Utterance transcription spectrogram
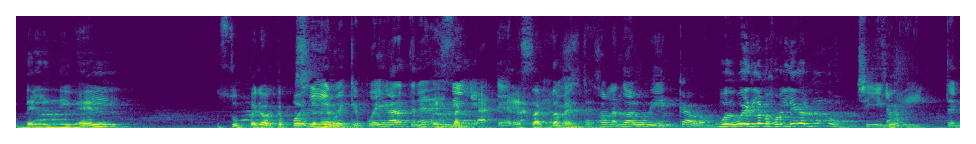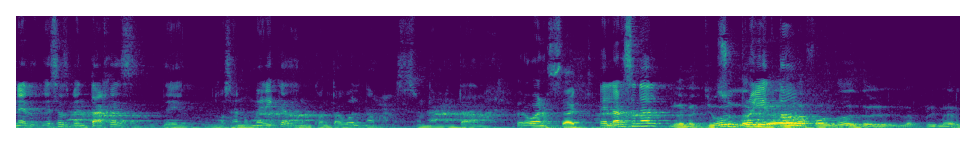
del nivel superior que puede sí, tener. güey, que puede llegar a tener en Inglaterra. exactamente. Estás hablando de algo bien cabrón. güey. Pues, güey, es la mejor liga del mundo. Sí, no, y tener esas ventajas de, o sea, numéricas en cuanto a gol, no mames, es una mentada de madre. Pero bueno, Exacto. el Arsenal, Le metió su acelerador a proyecto, fondo desde la primera.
